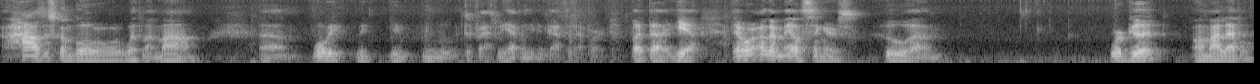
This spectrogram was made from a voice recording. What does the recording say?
how's this gonna go over with my mom? Um, well, we, we we we moved too fast. We haven't even got to that part. But uh, yeah, there were other male singers who um, were good on my level,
